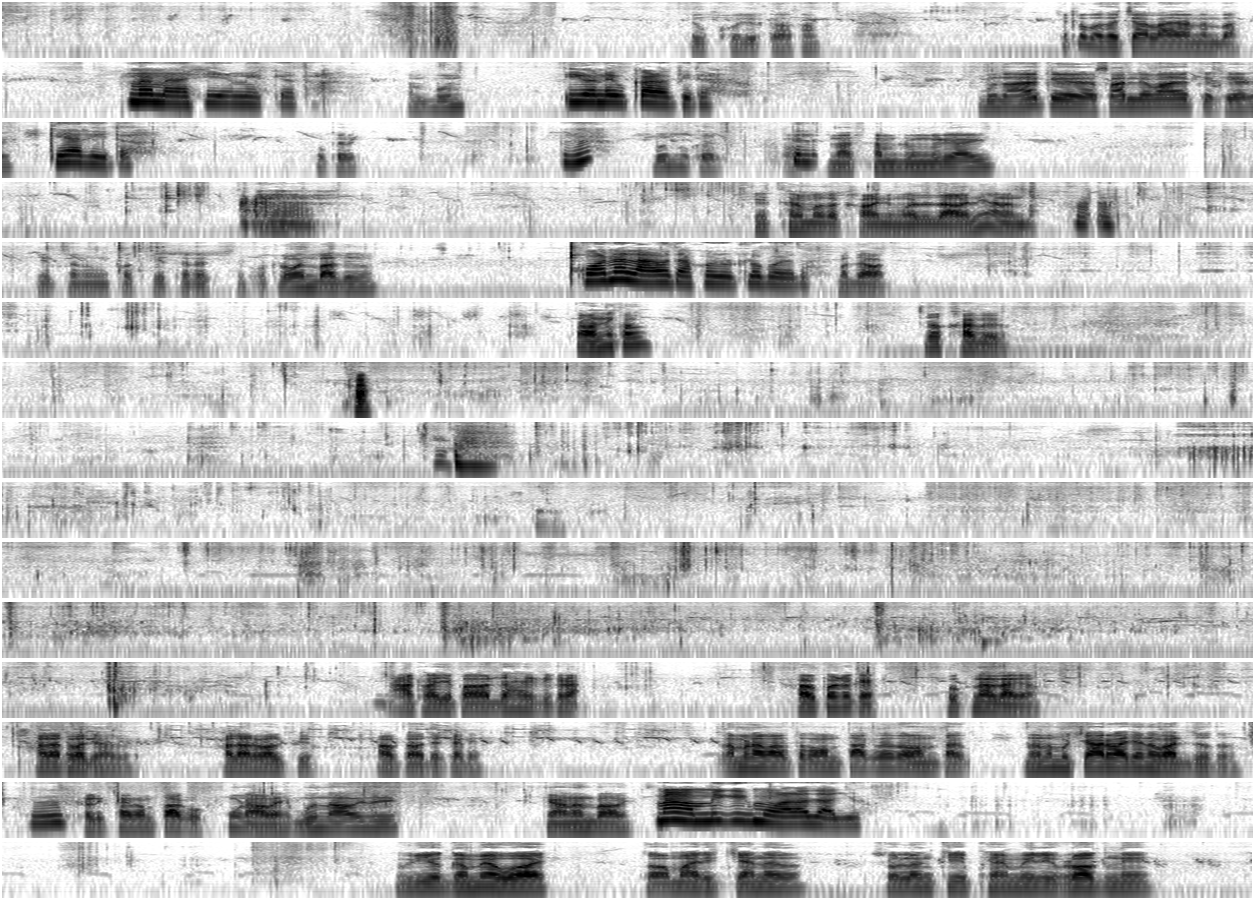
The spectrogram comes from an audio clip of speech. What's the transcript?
એવું ખોલ્યું ઢાંકણ કેટલો બધો ચાલ આવ્યો આનંદબા માં માસી એમ કહ્યો તો બુન ઈઓને ઉકાળો પીધો બુન આવ્યા કે સાર લેવા આવ્યા કે ઘેર ઘેર હી તો શું કરે? બુન શું કરે નાસ્તામાં ડુંગળી આવી ખેતરમાં તો ખાવાની મજા જ આવે ને આનંદ. ખેતરનું તો ખેતર જ છે. રોટલો હોય ને બાજુમાં કોને લાવ્યો તો આખો રોટલો પડ્યો તો? મજા આવે. તો નહીં ખાવું જો ખાધો. આઠ વાગે પાવર જાય દીકરા ખાવું પડે કે ભૂખ ના લાગે સાડા આઠ વાગે આવે સાડા આઠ વાગશે આવતા આવતા ઘરે હમણાં આવતો તો આમ તાકતો તો આમ તાક ના ના હું ચાર વાગ્યાનો વાટ જોતો હમ. ઘડીક થાય આમ તાકો કોણ આવે બુન આવે છે કે આનંદ આવે માં મમ્મી કંઈક મોડા જાજો વિડીયો ગમ્યો હોય તો અમારી ચેનલ સોલંકી ફેમિલી વ્લોગને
